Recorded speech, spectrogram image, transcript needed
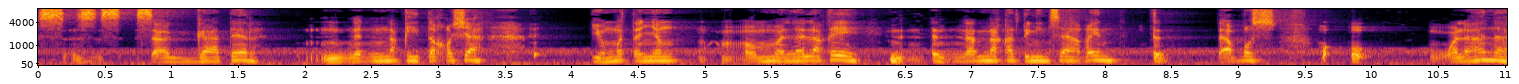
sa, gutter. Nakita ko siya. Yung mata niyang malalaki nakatingin sa akin. Tapos wala na.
